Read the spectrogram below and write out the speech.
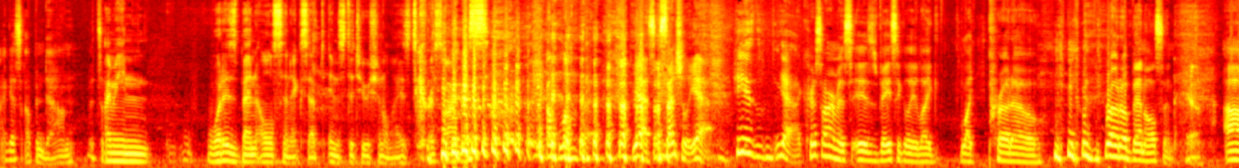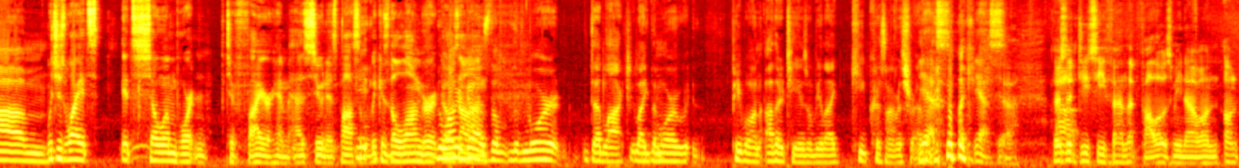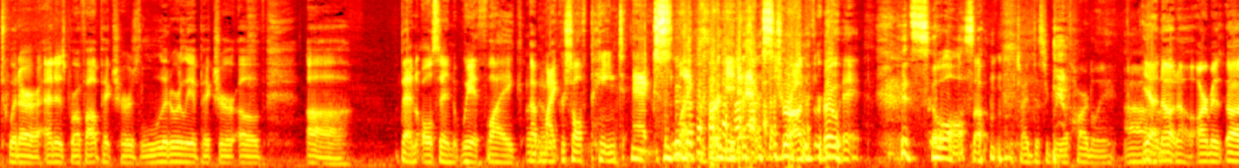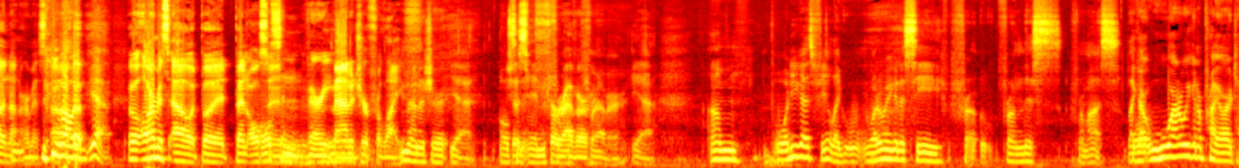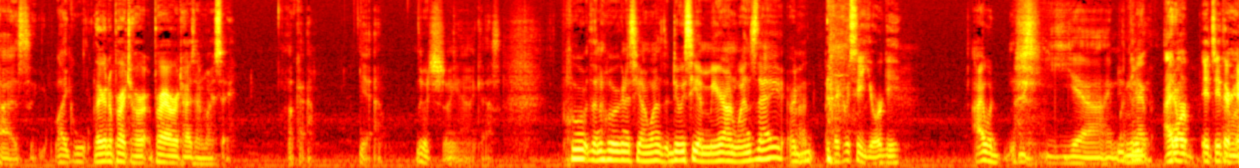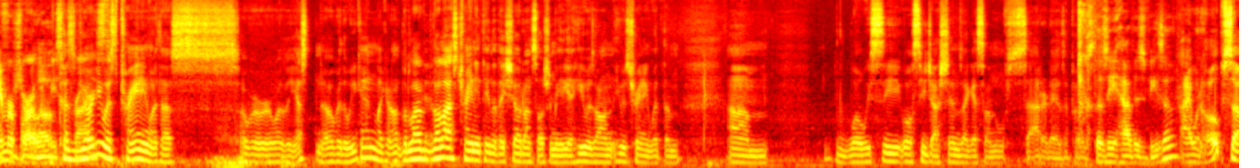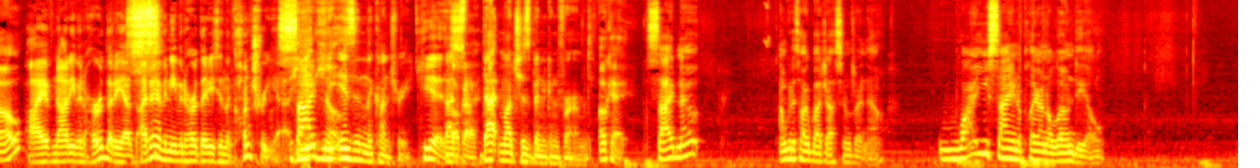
I guess, up and down. It's a I mean, what is Ben Olsen except institutionalized Chris Armas? I love that. yes, essentially, yeah. He is. Yeah, Chris Armas is basically like like proto proto Ben Olsen. Yeah. Um, Which is why it's it's so important to fire him as soon as possible because the longer it The goes longer on, goes, the, the more deadlocked. Like the more people on other teams will be like, keep Chris Armas forever. yes, like, yes, Yeah. There's a DC fan that follows me now on, on Twitter, and his profile picture is literally a picture of uh, Ben Olsen with like a Microsoft Paint X, like friggin' X drawn through it. It's so awesome. which I disagree with hardly. Uh, Yeah, no, no, Armas, uh, not Armas. Uh, well, yeah, well, Armas out, but Ben Olsen, Olsen very- manager for life. manager. Yeah, Olsen Just in forever. forever. Yeah. Um, what do you guys feel like? What are we gonna see from from this from us? Like, are, what are we gonna prioritize? Like, They're going to prior- prioritize NYC. okay, yeah, which yeah, I guess. Who then? Who are we gonna see on Wednesday? Do we see Amir on Wednesday? Or I think we see Yorgi. I would, yeah. I, I mean, I, I Or don't. it's either him or for sure, I wouldn't Barlow. because. Yorgi was training with us over was it yes over the weekend like uh, the, the last training thing that they showed on social media he was on he was training with them um well we see we'll see Josh Sims I guess on Saturday as opposed Does he have his visa? I would hope so I have not even heard that he has. I haven't even heard that he's in the country yet. Side he, note. he is in the country. He is. That's, Okay. That much has been confirmed. okay side note I'm going to talk about Josh Sims right now why are you signing a player on a loan deal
